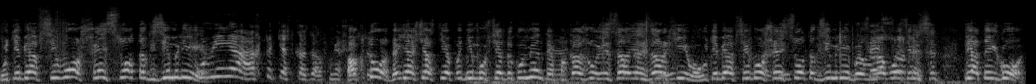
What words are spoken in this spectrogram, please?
У тебя всего 6 соток земли. У меня? А кто тебе сказал? А кто? Да я сейчас тебе подниму все документы, покажу из, из архива. У тебя всего 6 соток земли было на 85 год.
